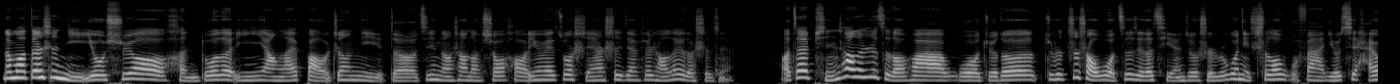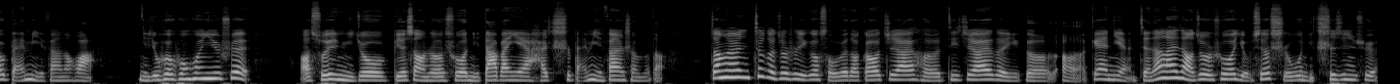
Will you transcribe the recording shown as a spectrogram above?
那么，但是你又需要很多的营养来保证你的机能上的消耗，因为做实验是一件非常累的事情啊。在平常的日子的话，我觉得就是至少我自己的体验就是，如果你吃了午饭，尤其还有白米饭的话。你就会昏昏欲睡啊，所以你就别想着说你大半夜还吃白米饭什么的。当然，这个就是一个所谓的高 GI 和低 GI 的一个呃概念。简单来讲，就是说有些食物你吃进去，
